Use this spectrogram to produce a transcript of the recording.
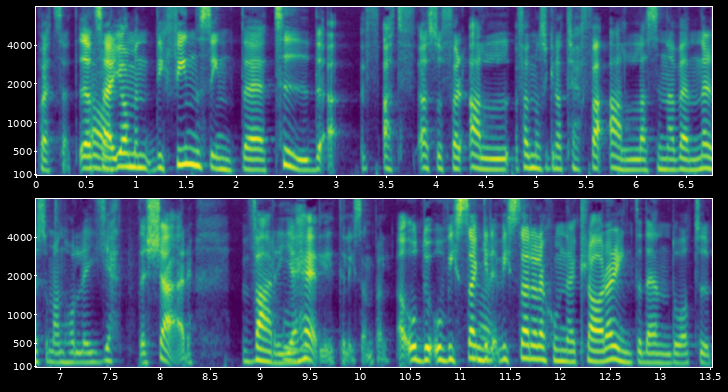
på ett sätt. Att så här, ja, men det finns inte tid att, alltså för, all, för att man ska kunna träffa alla sina vänner som man håller jättekär varje helg till exempel. Och, du- och vissa, vissa relationer klarar inte den då typ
